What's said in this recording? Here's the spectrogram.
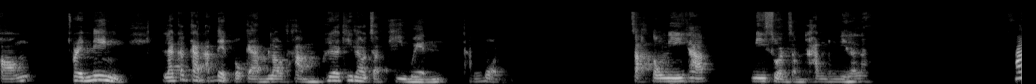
ของ training และก็การอัปเดตโปรแกรมเราทำเพื่อที่เราจะ prevent ทั้งหมด จากตรงนี้ครับ มีส่วนสำคัญตรงนี้แล้วล่ะถ้า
